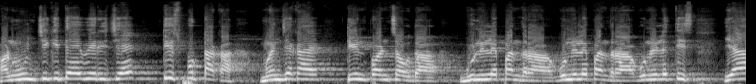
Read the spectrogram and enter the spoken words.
आणि उंची किती आहे? विहिरीची आहे तीस फूट टाका. म्हणजे काय? तीन पॉईंट चौदा. गुणिले पंधरा गुणिले पंधरा गुणिले तीस. या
